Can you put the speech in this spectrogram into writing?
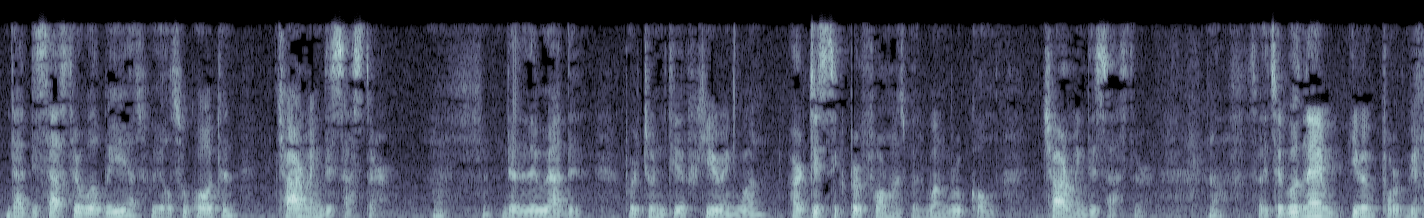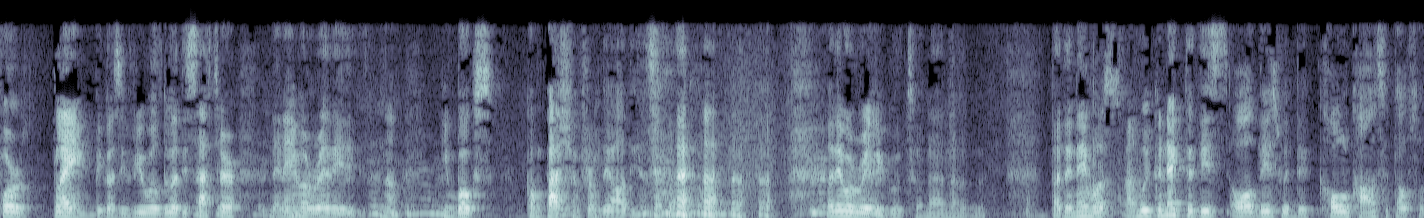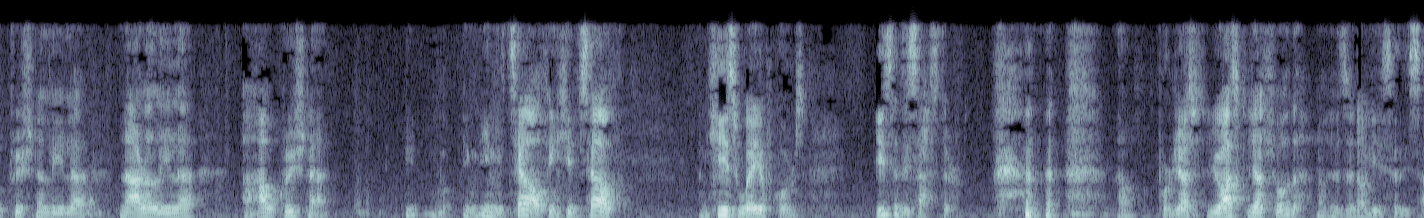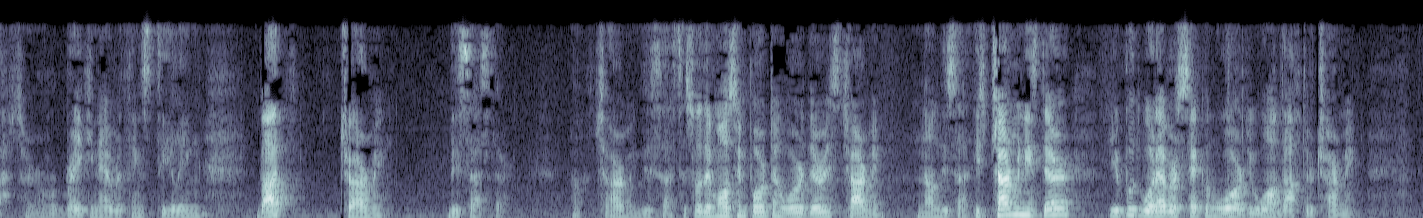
that disaster will be, as we also quoted, charming disaster. the other day we had the opportunity of hearing one artistic performance by one group called Charming Disaster. No? So it's a good name even for before playing, because if you will do a disaster, the name already invokes compassion from the audience. but they were really good. So no, no. But the name was, and we connected this all this with the whole concept also Krishna Lila, Nara Lila, how Krishna, in, in itself, in himself, in his way, of course, is a disaster. no? For just you ask Yashoda, no, you know he's a disaster, breaking everything, stealing, but charming disaster. No? Charming disaster. So the most important word there is charming, non-disaster. If charming is there, you put whatever second word you want after charming.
